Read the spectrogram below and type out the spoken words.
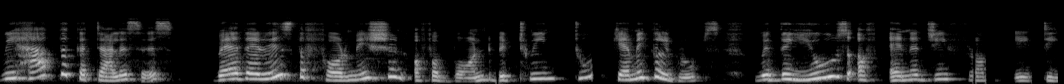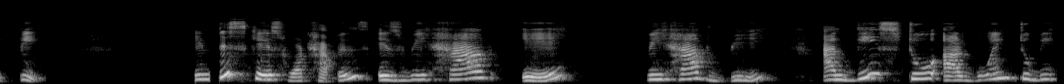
we have the catalysis where there is the formation of a bond between two chemical groups with the use of energy from ATP. In this case, what happens is we have A, we have B, and these two are going to be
